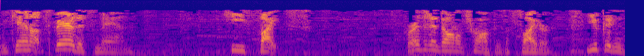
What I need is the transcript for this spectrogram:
We cannot spare this man. He fights. President Donald Trump is a fighter. You can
